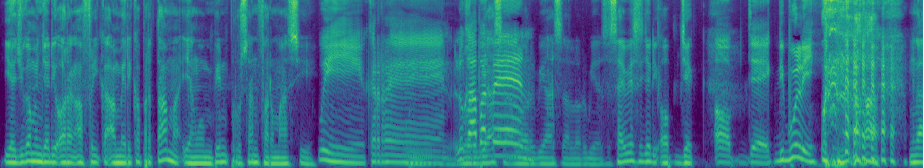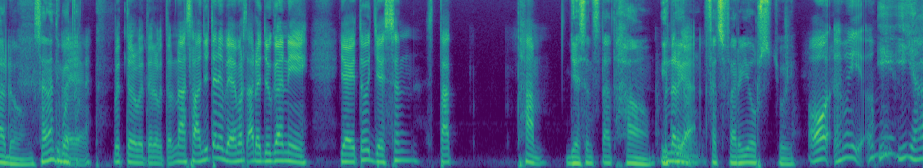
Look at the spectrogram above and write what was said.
Ia juga menjadi orang Afrika Amerika pertama yang memimpin perusahaan farmasi. wih keren. Lu Luar kapan biasa, Ben? Luar biasa, luar biasa. Saya biasa jadi objek. Objek dibully. Enggak dong. Saya nanti buat ya? Betul betul betul. Nah selanjutnya nih BMers ada juga nih, yaitu Jason Statham. Jason Statham. Bener itu gak? yang Fast Furious cuy. Oh emang iya? emang I- iya? iya.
